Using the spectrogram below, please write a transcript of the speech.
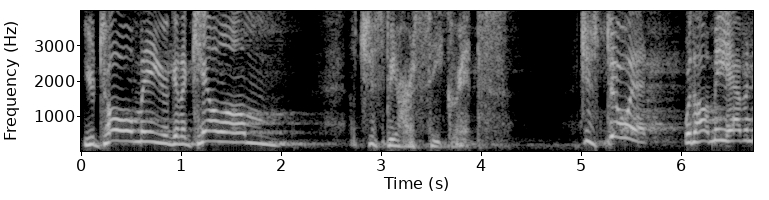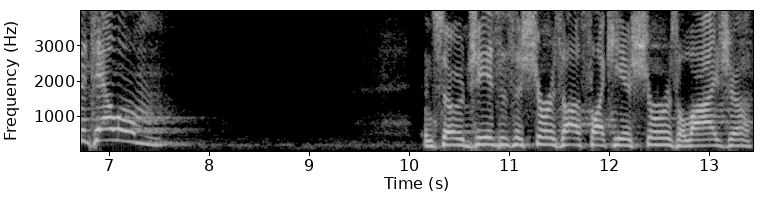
You told me you're going to kill them. It'll just be our secret. Just do it without me having to tell him. And so Jesus assures us, like he assures Elijah,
